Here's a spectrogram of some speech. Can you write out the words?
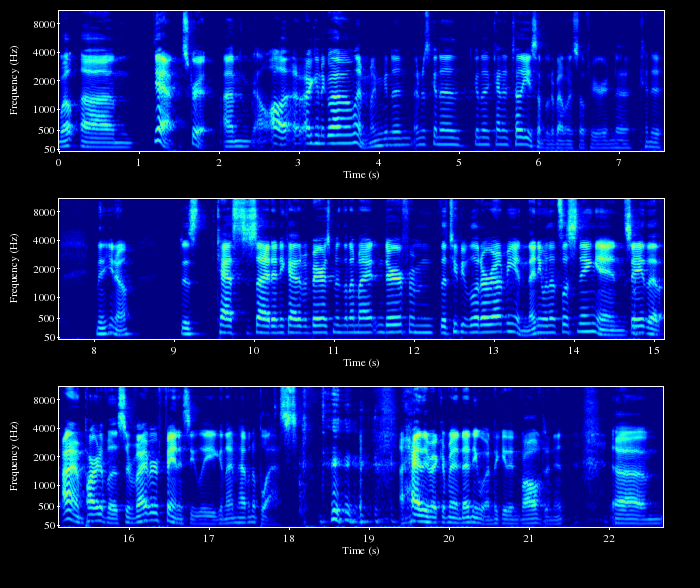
well, um, yeah, screw it. I'm I'll, I'm gonna go out on a limb. I'm gonna I'm just gonna gonna kind of tell you something about myself here and uh, kind of you know just cast aside any kind of embarrassment that I might endure from the two people that are around me and anyone that's listening and say that I am part of a Survivor Fantasy League and I'm having a blast. I highly recommend anyone to get involved in it. Um,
